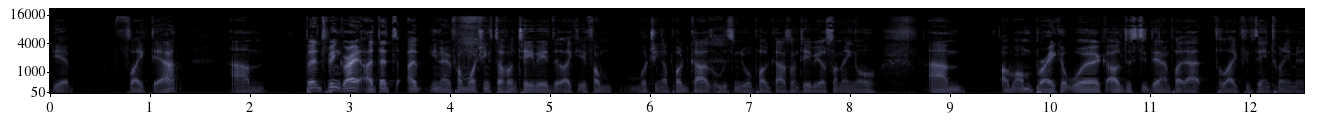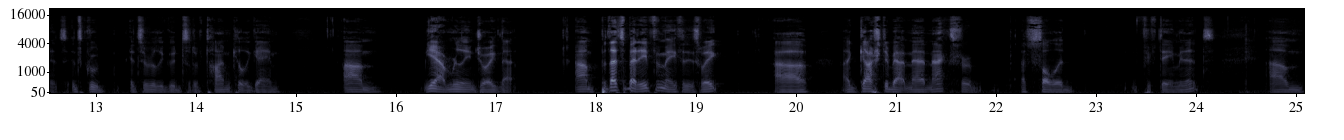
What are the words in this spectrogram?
yeah flaked out. Um, but it's been great. I, that's I, you know if I'm watching stuff on TV that like if I'm watching a podcast or listening to a podcast on TV or something or um, I'm on break at work, I'll just sit down and play that for like 15, 20 minutes. It's good. It's a really good sort of time killer game. Um, yeah, I'm really enjoying that. Um, but that's about it for me for this week. Uh, I gushed about Mad Max for a solid 15 minutes. Um,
